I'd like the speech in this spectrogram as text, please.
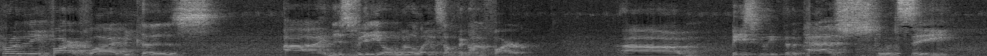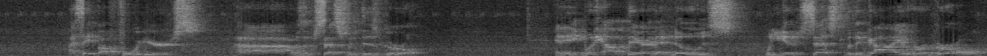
thought of the name Firefly because uh, in this video I'm going to light something on fire. Um, basically, for the past, let's see, I say about four years, uh, I was obsessed with this girl. And anybody out there that knows when you get obsessed with a guy or a girl,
